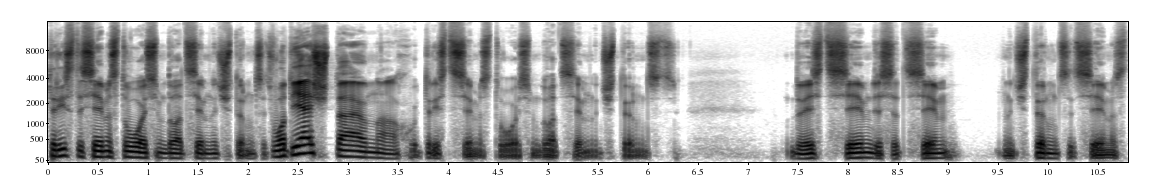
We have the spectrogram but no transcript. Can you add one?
378, 27 на 14. Вот я считаю нахуй 378, 27 на 14. 277 на 14, 70.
